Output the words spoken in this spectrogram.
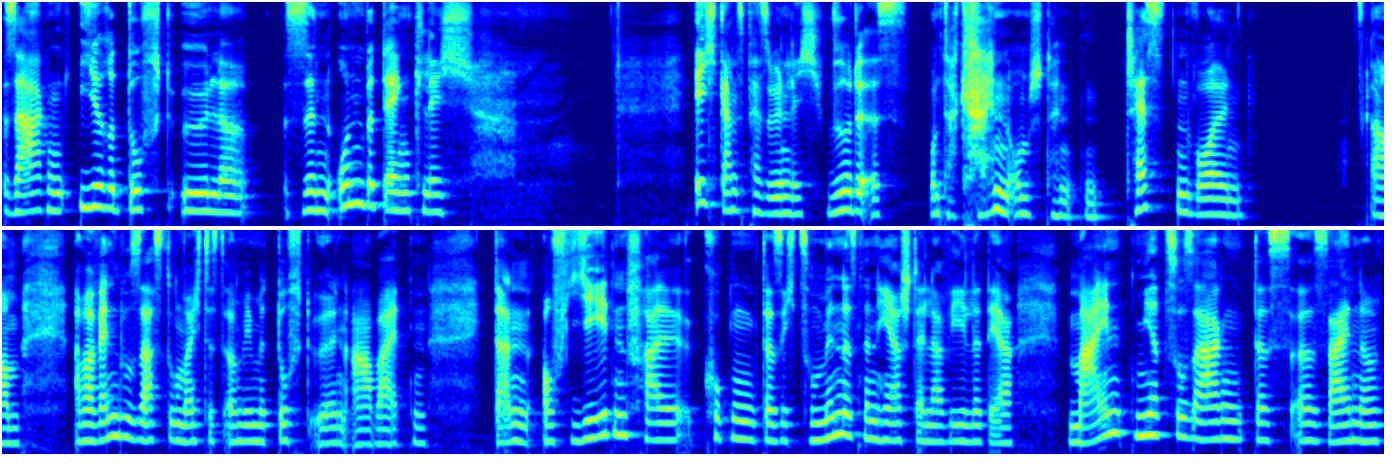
sagen, ihre Duftöle sind unbedenklich. Ich ganz persönlich würde es unter keinen Umständen testen wollen. Ähm, aber wenn du sagst, du möchtest irgendwie mit Duftölen arbeiten, dann auf jeden Fall gucken, dass ich zumindest einen Hersteller wähle, der meint mir zu sagen, dass äh, seine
